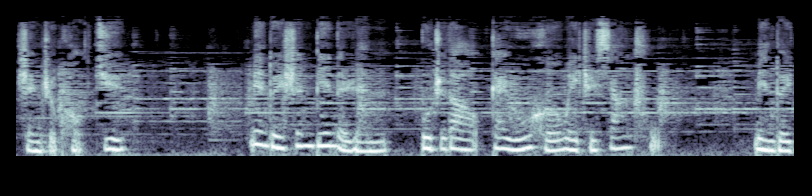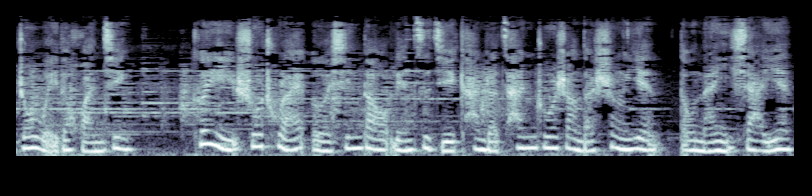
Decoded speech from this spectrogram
甚至恐惧。面对身边的人，不知道该如何为之相处；面对周围的环境，可以说出来恶心到连自己看着餐桌上的盛宴都难以下咽；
